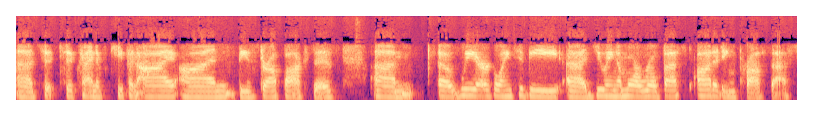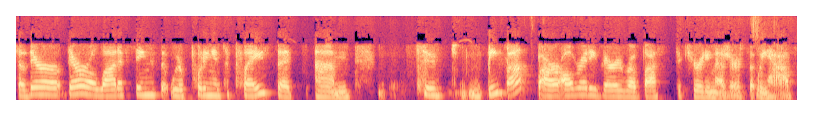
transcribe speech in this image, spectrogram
uh, to, to kind of keep an eye on these drop boxes. Um, uh, we are going to be uh, doing a more robust auditing process. So there are there are a lot of things that we're putting into place that um, to beef up our already very robust security measures that we have.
